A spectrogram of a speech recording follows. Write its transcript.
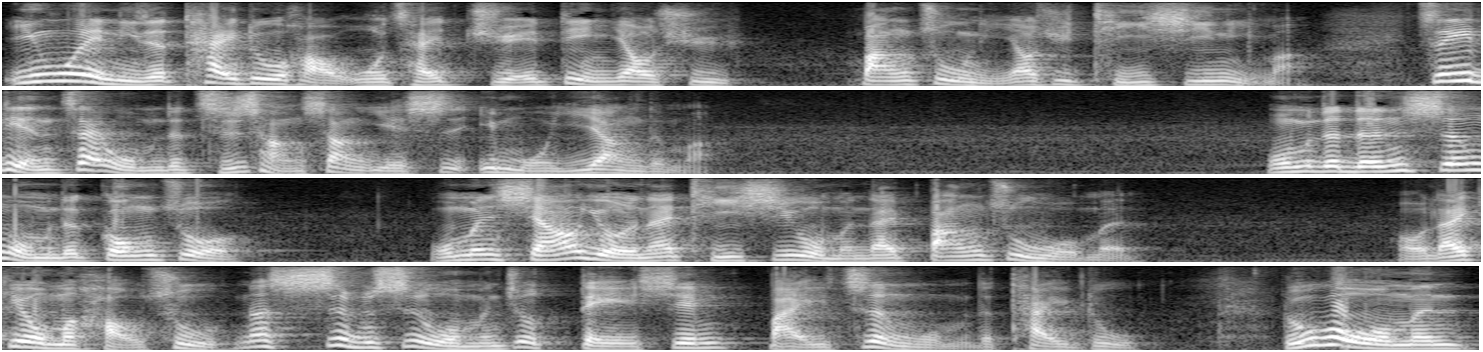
因为你的态度好，我才决定要去帮助你，要去提携你嘛。这一点在我们的职场上也是一模一样的嘛。我们的人生，我们的工作，我们想要有人来提携我们，来帮助我们。哦，来给我们好处，那是不是我们就得先摆正我们的态度？如果我们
